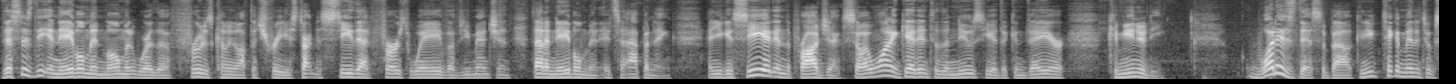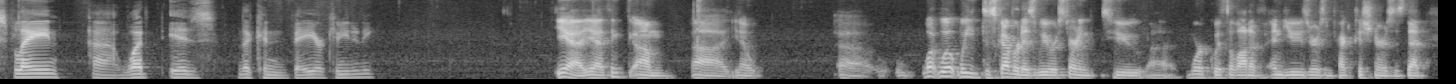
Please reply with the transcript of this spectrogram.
This is the enablement moment where the fruit is coming off the tree. You're starting to see that first wave of, you mentioned, that enablement, it's happening. And you can see it in the project. So I want to get into the news here, the Konveyor community. What is this about? Can you take a minute to explain uh, what is the Konveyor community? Yeah, yeah, I think, um, uh, you know, uh, what, what we discovered as we were starting to uh, work with a lot of end users and practitioners is that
